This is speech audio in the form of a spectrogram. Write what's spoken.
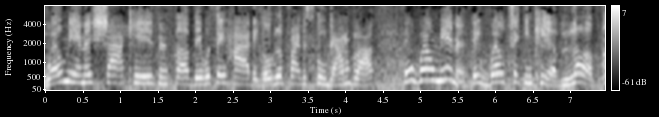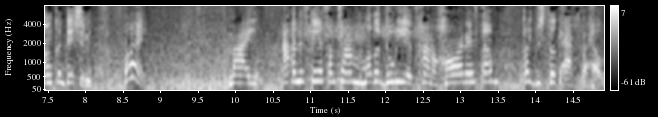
well mannered, shy kids and stuff. They will say hi. They go to a private school down the block. They're well mannered. They're well taken care of, love, unconditional. But like, I understand sometimes mother duty is kind of hard and stuff, but you still ask for help.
